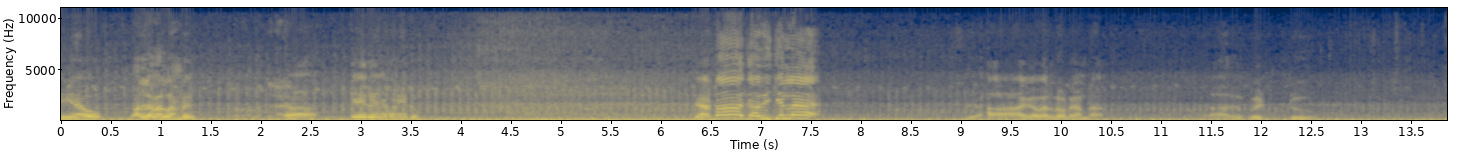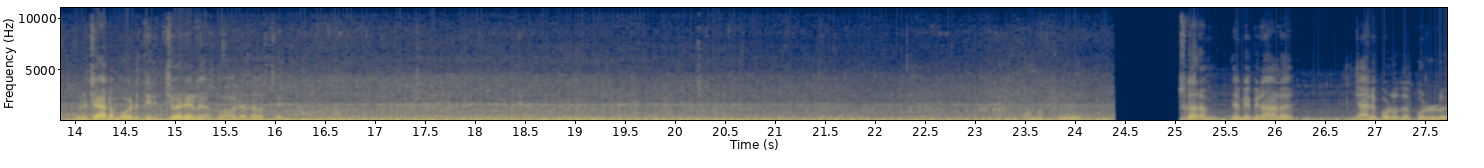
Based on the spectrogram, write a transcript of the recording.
സീനാവും നല്ല വെള്ളമുണ്ട് ആ കയറി കഴിഞ്ഞാൽ പണി കിട്ടും. ചേട്ടാ ചതിക്കല്ലേ? ആകെ വെള്ളമാണ് കണ്ട. അത് പെട്ടു. ഒരു ചേട്ടൻ പോയിട്ട് തിരിച്ചു വരെയാണ് പോകാൻ പറ്റാത്ത അവസ്ഥ. നമസ്കാരം. ഞാൻ ബിപിനാണ്. ഞാനിപ്പോൾ ഉള്ളത് പുള്ള്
